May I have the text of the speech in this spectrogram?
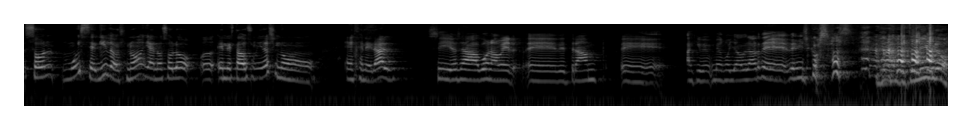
son muy seguidos, ¿no? Ya no solo eh, en Estados Unidos, sino en general. Sí, o sea, bueno, a ver, eh, de Trump, eh, aquí ve- vengo yo a hablar de, de mis cosas. Durante tu libro.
